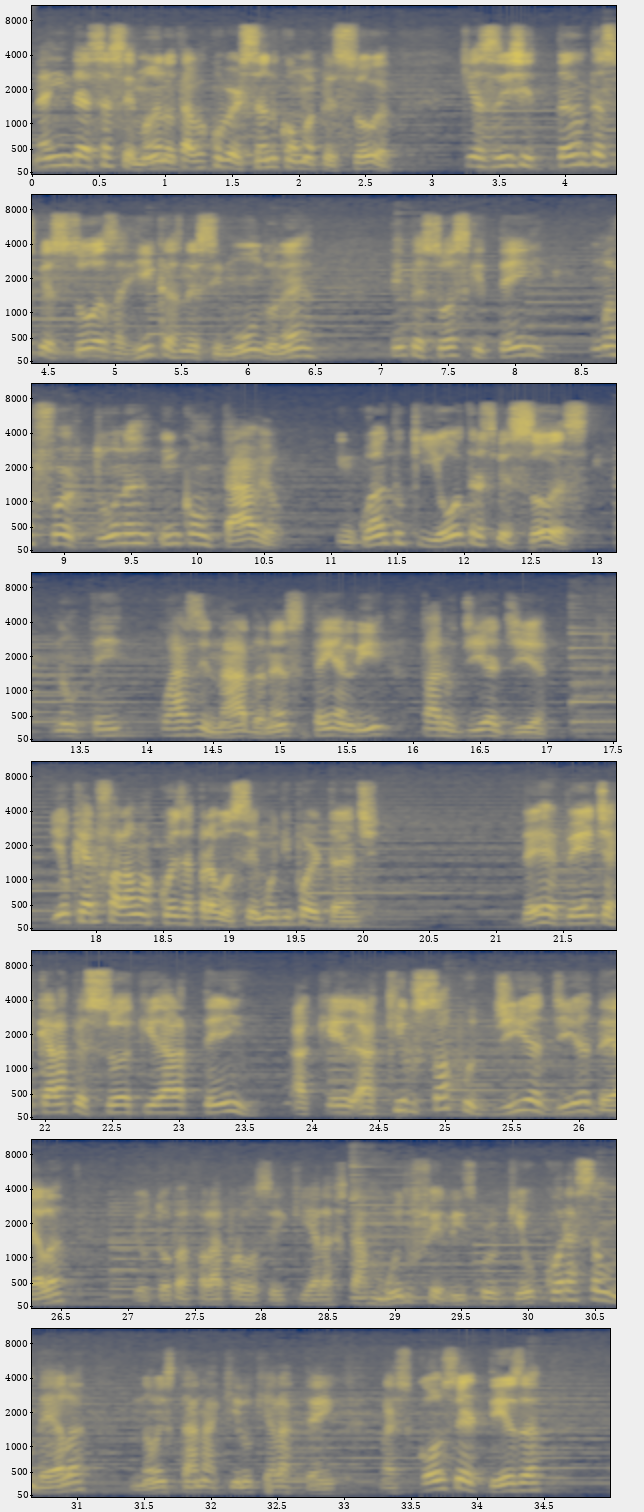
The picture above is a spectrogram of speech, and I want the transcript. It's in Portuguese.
Ainda essa semana eu estava conversando com uma pessoa que exige tantas pessoas ricas nesse mundo, né? Tem pessoas que têm uma fortuna incontável, enquanto que outras pessoas não têm quase nada, né? Tem ali para o dia a dia. E eu quero falar uma coisa para você muito importante. De repente, aquela pessoa que ela tem aquele, aquilo só para o dia a dia dela, eu tô para falar para você que ela está muito feliz porque o coração dela não está naquilo que ela tem, mas com certeza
